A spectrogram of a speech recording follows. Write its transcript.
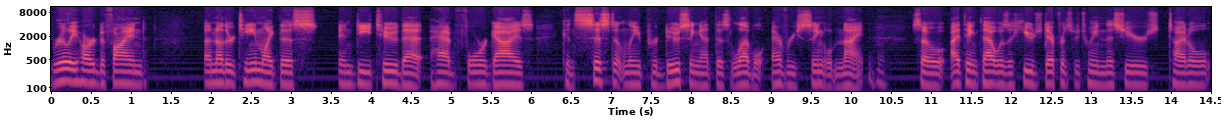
really hard to find another team like this in D2 that had four guys consistently producing at this level every single night. Mhm. So I think that was a huge difference between this year's title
